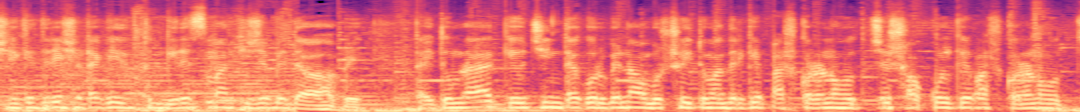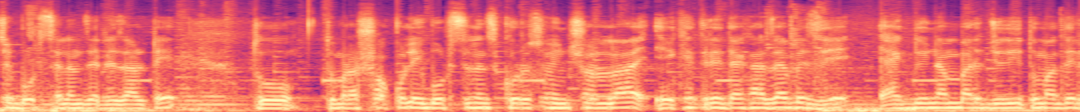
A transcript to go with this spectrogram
সেক্ষেত্রে সেটাকে গ্রেস মার্ক হিসেবে দেওয়া হবে। তাই তোমরা কেউ চিন্তা করবে না, অবশ্যই তোমাদেরকে পাশ করানো হচ্ছে, সকলকে পাশ করানো হচ্ছে বোর্ড চ্যালেঞ্জের রেজাল্টে তো তোমরা সকলেই বোর্ড চ্যালেঞ্জ করেছ ইনশাল্লাহ এক্ষেত্রে দেখা যাবে যে, এক, দুই নাম্বার যদি তোমাদের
